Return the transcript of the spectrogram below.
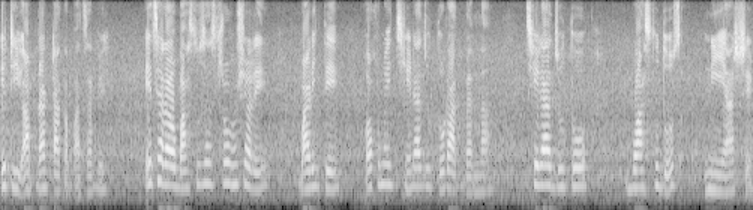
এটি আপনার টাকা বাঁচাবে। এছাড়াও বাস্তুশাস্ত্র অনুসারে বাড়িতে কখনোই ছেঁড়া জুতো রাখবেন না। ছেঁড়া জুতো, বাস্তুদোষ নিয়ে আসে।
